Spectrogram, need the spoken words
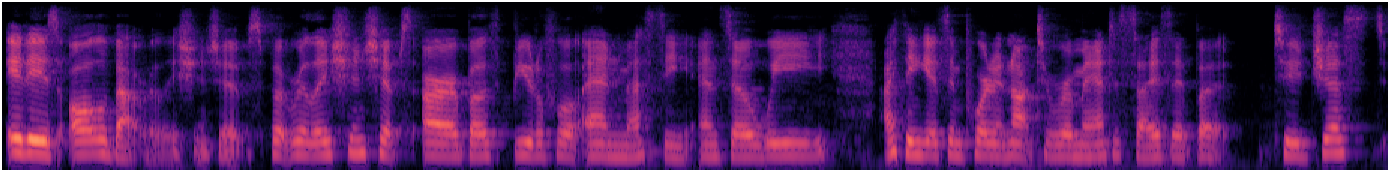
it is all about relationships but relationships are both beautiful and messy. And so we i think it's important not to romanticize it but to just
